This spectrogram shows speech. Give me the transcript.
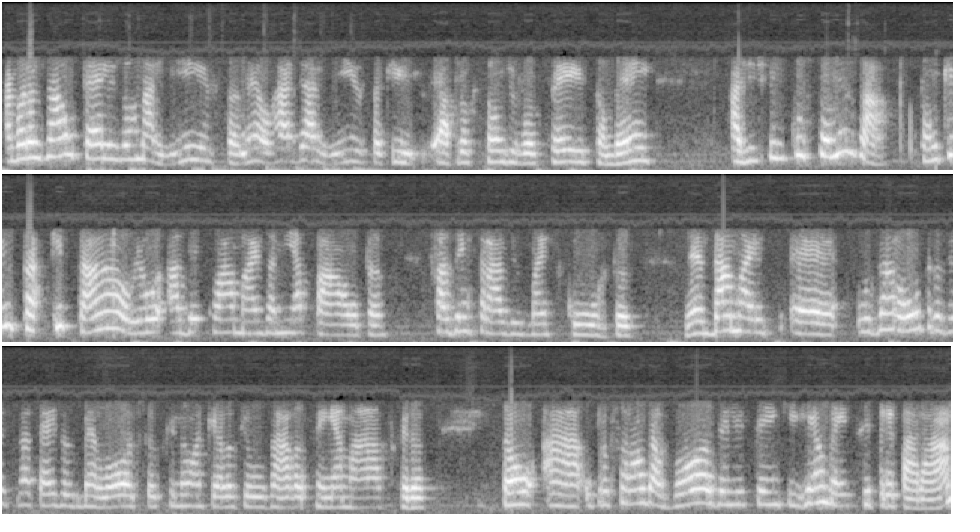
Agora, já o telejornalista, né, o radialista, que é a profissão de vocês também, a gente tem que customizar. Então, que, que tal eu adequar mais a minha pauta, fazer frases mais curtas, né, dar mais, é, usar outras estratégias melódicas que não aquelas que eu usava sem a máscara. Então, a, o profissional da voz, ele tem que realmente se preparar,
